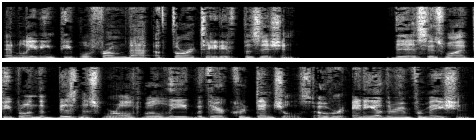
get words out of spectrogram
and leading people from that authoritative position. This is why people in the business world will lead with their credentials over any other information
